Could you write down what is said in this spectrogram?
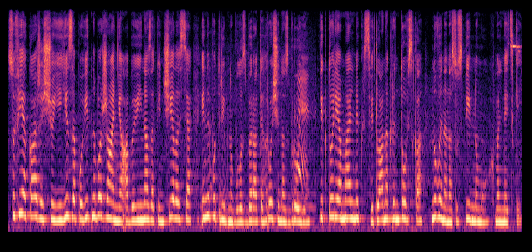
Софія каже, що її заповітне бажання, аби війна закінчилася і не потрібно було збирати гроші на зброю. Вікторія Мельник, Світлана Крентовська. Новини на Суспільному. Хмельницький.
